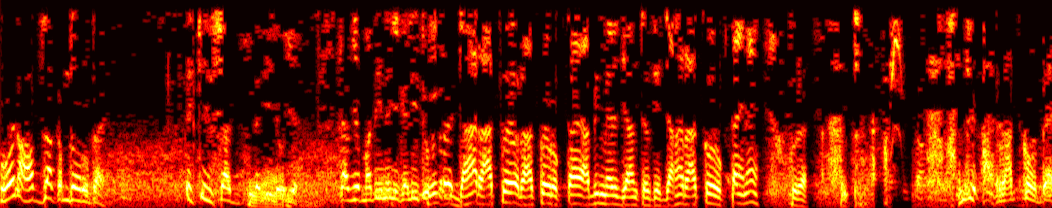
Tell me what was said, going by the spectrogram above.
وہ نا حفظہ کمزور ہوتا ہے۔ اس کی شاید دلیل ہوئی ہے۔ صاحب یہ مدینے کی گلی جہاں رات کو رات کو رکتا ہے ابھی میرے جان چلتی ہے جہاں رات کو رکتا ہے نا پورا۔ رات کو ہوتا ہے۔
